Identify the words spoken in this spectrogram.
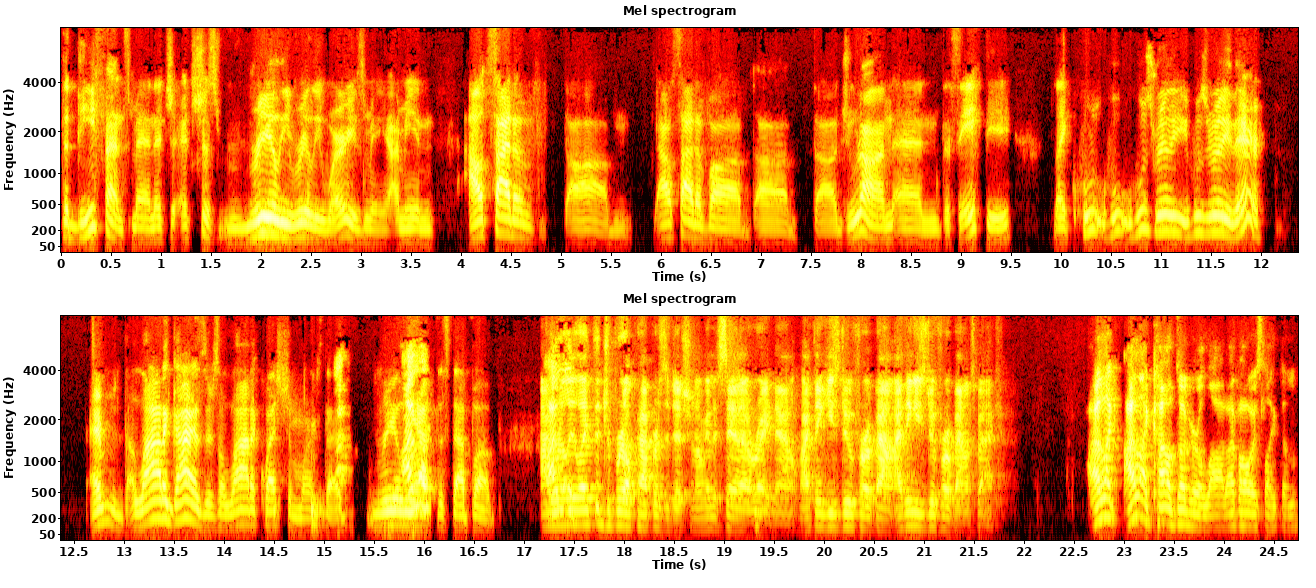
the defense, man, it, it's just really, really worries me. I mean, outside of um, outside of uh, uh, uh, Judon and the safety, like who who who's really who's really there? Every, a lot of guys. There's a lot of question marks that really I, have to step up. I, I really like, like the Jabril Peppers edition. I'm going to say that right now. I think he's due for a bounce. I think he's due for a bounce back. I like I like Kyle Dugger a lot. I've always liked him.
